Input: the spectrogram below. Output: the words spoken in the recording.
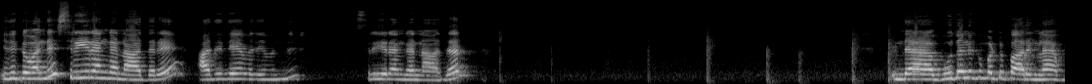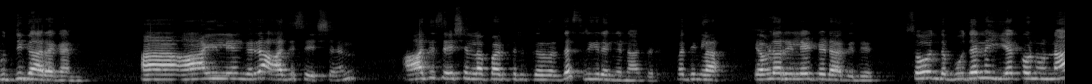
இதுக்கு வந்து ஸ்ரீரங்கநாதர் அதிதேவதை வந்து ஸ்ரீரங்கநாதர். இந்த புதனுக்கு மட்டும் பாருங்களேன் புத்திகாரகன். ஆஹ் ஆயில்யங்கிறது ஆதிசேஷன். ஆதிசேஷன்ல படுத்திருக்கிறவர் தான் ஸ்ரீரங்கநாதர். பாத்தீங்களா? எவ்வளோ ரிலேட்டட் ஆகுது. ஸோ இந்த புதனை இயக்கணும்னா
